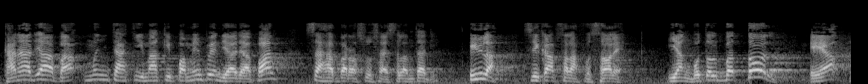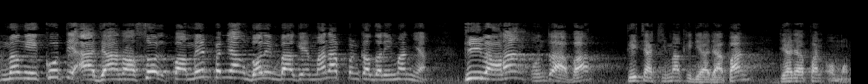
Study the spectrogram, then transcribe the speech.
Karena dia apa? Mencaci maki pemimpin di hadapan sahabat Rasulullah SAW tadi. Inilah sikap salafus saleh yang betul-betul ya mengikuti ajaran Rasul, pemimpin yang dolim bagaimanapun kedolimannya. Dilarang untuk apa? Dicaci maki di hadapan di hadapan umum.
